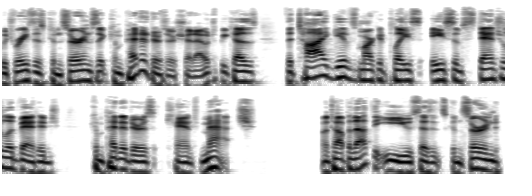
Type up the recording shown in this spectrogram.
which raises concerns that competitors are shut out because the tie gives Marketplace a substantial advantage competitors can't match. On top of that, the EU says it's concerned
